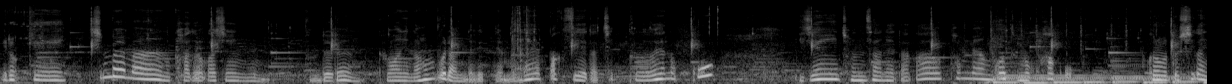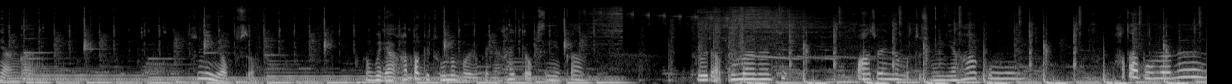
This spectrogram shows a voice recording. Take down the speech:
이렇게 신발만 가져가신 분들은 교환이나 환불이 안 되기 때문에 박스에다 체크해놓고 이제 전산에다가 판매한 거 등록하고 그러면 또 시간이 안 가요. 손님이 없어. 그럼 그냥 한 바퀴 도는 거예요. 그냥 할 게 없으니까 돌다 보면은 택 빠져 있는 것도 정리하고 하다 보면은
